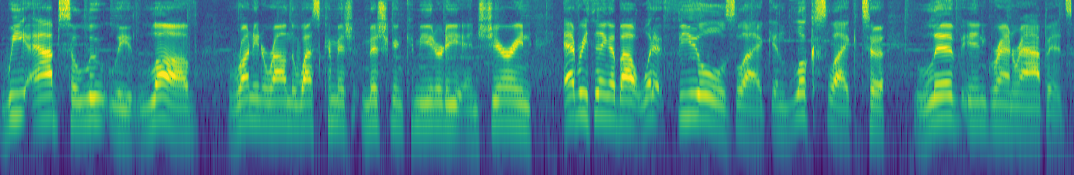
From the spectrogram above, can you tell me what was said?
We absolutely love running around the West Michigan community and sharing everything about what it feels like and looks like to live in Grand Rapids.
